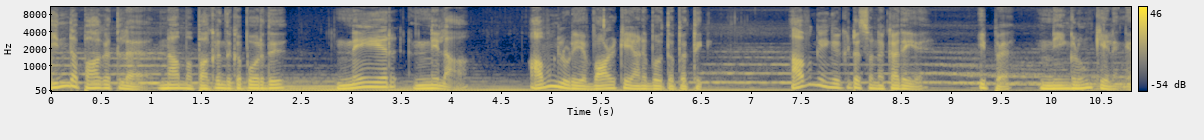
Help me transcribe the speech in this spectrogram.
இந்த பாகத்தில் நாம பகிர்ந்துக்க போகிறது நேயர் நிலா அவங்களுடைய வாழ்க்கை அனுபவத்தை பற்றி அவங்க எங்ககிட்ட சொன்ன கதையை இப்போ நீங்களும் கேளுங்க.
